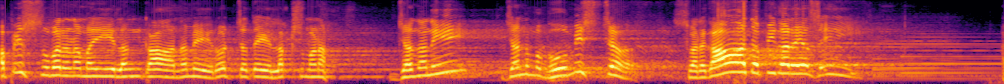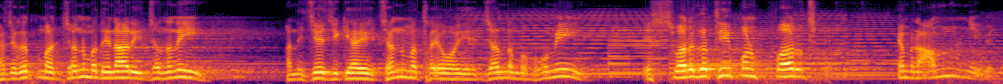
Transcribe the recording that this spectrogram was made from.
અપી સુવર્ણમયી લંકા નમે રોચતે લક્ષ્મણ જનની જન્મભૂમિશ્ચ સ્વર્ગાદપી ગરેસી આ જગતમાં જન્મ દેનારી જનની અને જે જગ્યાએ જન્મ થયો એ જન્મભૂમિ એ સ્વર્ગથી પણ પર છે. એમ રામનું નિવેદન.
